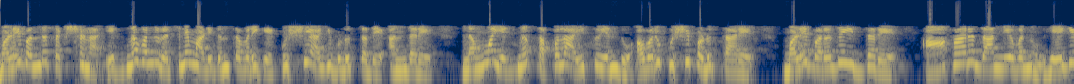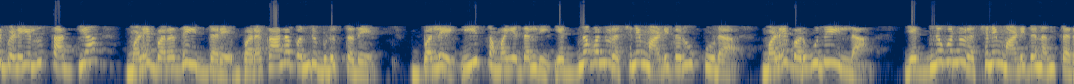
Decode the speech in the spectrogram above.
ಮಳೆ ಬಂದ ತಕ್ಷಣ ಯಜ್ಞವನ್ನು ರಚನೆ ಮಾಡಿದಂತವರಿಗೆ ಖುಷಿಯಾಗಿ ಬಿಡುತ್ತದೆ. ಅಂದರೆ ನಮ್ಮ ಯಜ್ಞ ಸಫಲ ಆಯಿತು ಎಂದು ಅವರು ಖುಷಿ ಪಡುತ್ತಾರೆ. ಮಳೆ ಬರದೇ ಇದ್ದರೆ ಆಹಾರ ಧಾನ್ಯವನ್ನು ಹೇಗೆ ಬೆಳೆಯಲು ಸಾಧ್ಯ? ಮಳೆ ಬರದೇ ಇದ್ದರೆ ಬರಗಾಲ ಬಂದು ಬಿಡುತ್ತದೆ. ಬಲೆ ಈ ಸಮಯದಲ್ಲಿ ಯಜ್ಞವನ್ನು ರಚನೆ ಮಾಡಿದರೂ ಕೂಡ ಮಳೆ ಬರುವುದೇ ಇಲ್ಲ. ಯಜ್ಞವನ್ನು ರಚನೆ ಮಾಡಿದ ನಂತರ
